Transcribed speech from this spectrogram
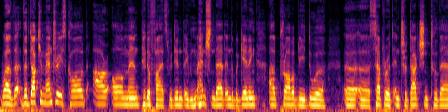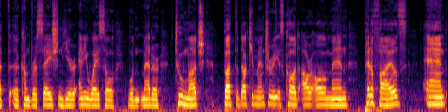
well, the, the documentary is called "Are All Men Pedophiles?" We didn't even mention that in the beginning. I'll probably do a, a separate introduction to that uh, conversation here anyway, so wouldn't matter too much. But the documentary is called "Are All Men Pedophiles?" and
